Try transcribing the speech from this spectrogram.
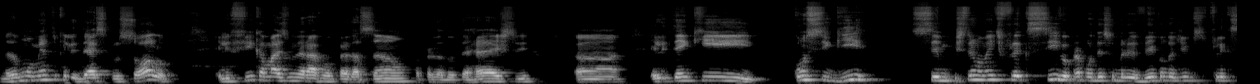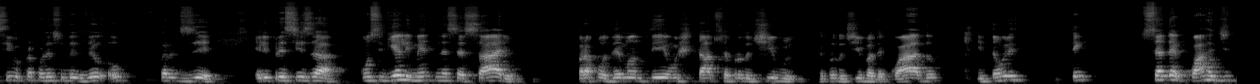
Mas no momento que ele desce para o solo, ele fica mais vulnerável à predação, ao predador terrestre. Uh, ele tem que conseguir ser extremamente flexível para poder sobreviver. Quando eu digo flexível para poder sobreviver, eu quero dizer, ele precisa conseguir alimento necessário para poder manter um status reprodutivo, reprodutivo adequado. Então, ele tem que se adequar de,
